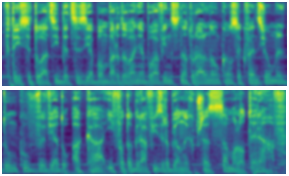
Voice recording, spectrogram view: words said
W tej sytuacji decyzja bombardowania była więc naturalną konsekwencją meldunków wywiadu AK i fotografii zrobionych przez samoloty RAF.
